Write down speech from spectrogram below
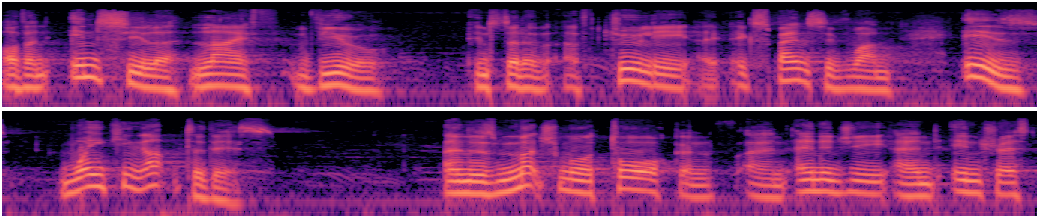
of an insular life view instead of a truly expansive one, is waking up to this. And there's much more talk and, and energy and interest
